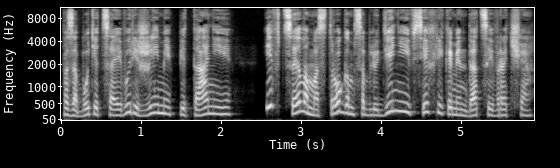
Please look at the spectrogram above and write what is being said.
позаботиться о его режиме, питании и в целом о строгом соблюдении всех рекомендаций врача.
